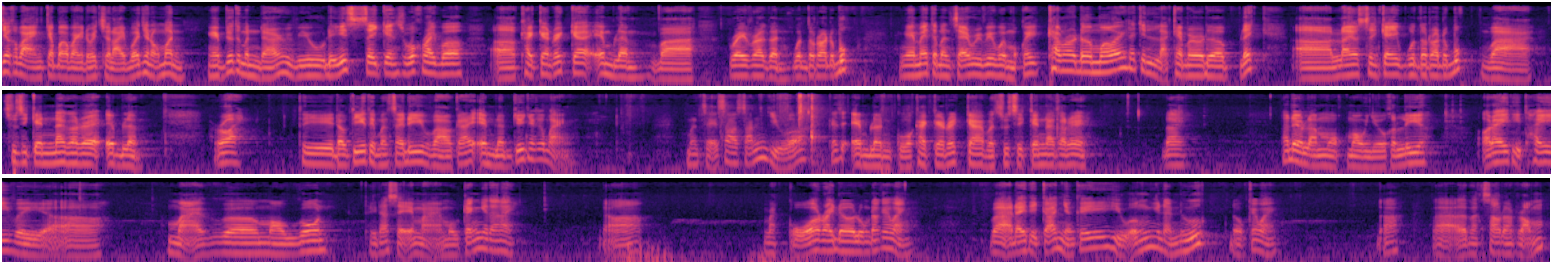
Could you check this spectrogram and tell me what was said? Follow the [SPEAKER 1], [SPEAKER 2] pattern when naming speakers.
[SPEAKER 1] Xin chào các bạn, chào mừng các bạn đã quay trở lại với channel của mình. Ngày hôm trước thì mình đã review DX Seiken Sword River, ờ, uh, Kaiken Rekka Emblem và Ray Dragon Winter Rider Book. Ngày hôm nay thì mình sẽ review về một cái camera mới đó chính là camera Blade uh, ờ, Lion Senkai Winter Rider Book và Sushiken Nagare Emblem. Rồi, thì đầu tiên thì mình sẽ đi vào cái emblem trước nha các bạn. Mình sẽ so sánh giữa cái emblem của Kaiken Rekka và Sushiken Nagare. Đây nó đều là một màu nhựa clear ở đây thì thay vì uh, mạ uh, màu gold thì nó sẽ mạ màu trắng như thế này. Đó. Mặt của rider luôn đó các bạn. Và ở đây thì có những cái hiệu ứng như là nước đồ các bạn. Đó. Và ở mặt sau là rỗng.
